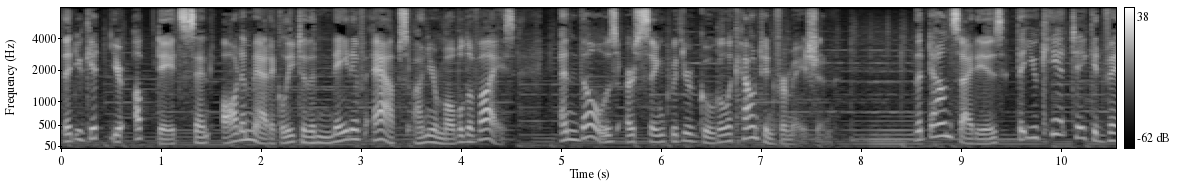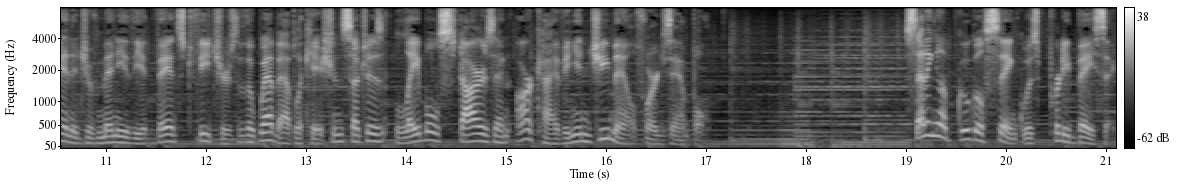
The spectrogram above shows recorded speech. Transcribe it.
that you get your updates sent automatically to the native apps on your mobile device, and those are synced with your Google account information. The downside is that you can't take advantage of many of the advanced features of the web applications, such as labels, stars, and archiving in Gmail, for example. Setting up Google Sync was pretty basic.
